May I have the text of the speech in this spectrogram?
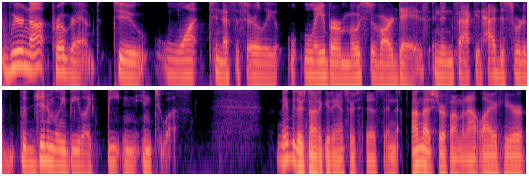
we're not programmed to want to necessarily labor most of our days. And in fact, it had to sort of legitimately be like beaten into us. Maybe there's not a good answer to this. And I'm not sure if I'm an outlier here,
